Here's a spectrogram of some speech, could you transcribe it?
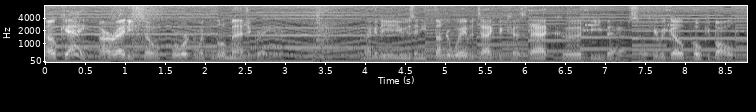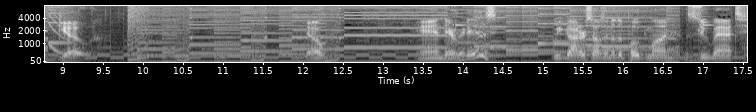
Okay, alrighty, so we're working with a little magic right here. We're not to use any Thunder Wave attack because that could be bad. So here we go, Pokeball, go. There we go. And there it is. We got ourselves another Pokemon, Zubat.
